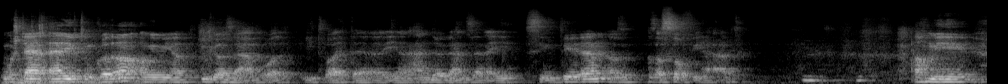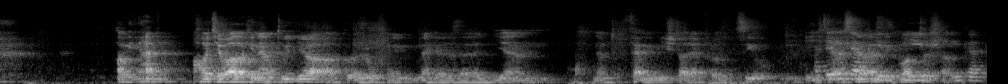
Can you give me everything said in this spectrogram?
most el, eljutunk oda, ami miatt igazából itt vagy te ilyen underground zenei szintéren, az, az a Sophie Hard. Ami, ami, hát, hogyha valaki nem tudja, akkor Zsófi neked ez egy ilyen, nem tudom, feminista reprodukció. Így hát én inkább, híz, pontosan? inkább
